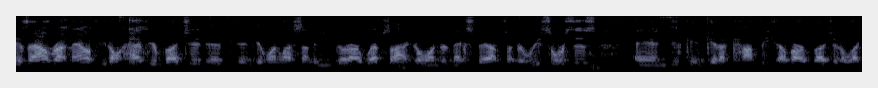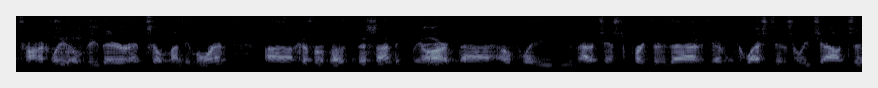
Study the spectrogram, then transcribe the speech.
is out right now. If you don't have your budget, if you didn't get one last Sunday, you can go to our website, go under next steps, under resources, and you can get a copy of our budget electronically. It'll be there until Monday morning because we're voting this Sunday. We are. And uh, hopefully you've had a chance to pray through that. If you have any questions, reach out to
